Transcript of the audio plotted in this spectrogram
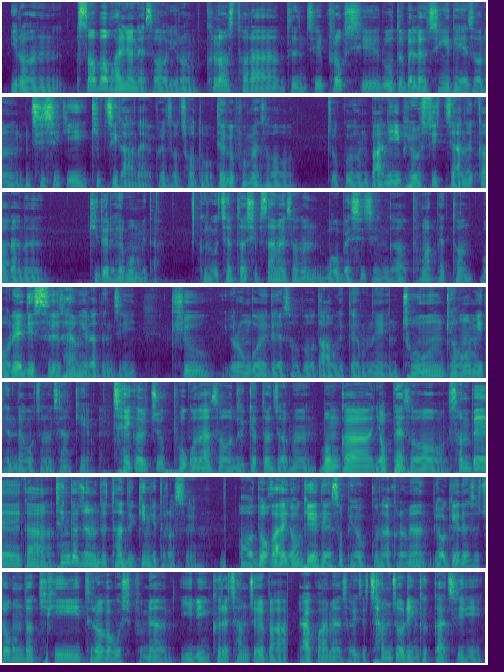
이런 서버 관련해서 이런 클러스터라든지 프록시, 로드 밸런싱에 대해서는 지식이 깊지가 않아요. 그래서 저도 책을 보면서 조금 많이 배울 수 있지 않을까라는 기대를 해봅니다. 그리고 챕터 13에서는 뭐 메시지인가 통합 패턴, 뭐 레디스 사용이라든지 큐 이런 거에 대해서도 나오기 때문에 좋은 경험이 된다고 저는 생각해요. 책을 쭉 보고 나서 느꼈던 점은 뭔가 옆에서 선배가 챙겨주는 듯한 느낌이 들었어요. 어, 너가 여기에 대해서 배웠구나. 그러면 여기에 대해서 조금 더 깊이 들어가고 싶으면 이 링크를 참조해봐. 라고 하면서 이제 참조 링크까지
